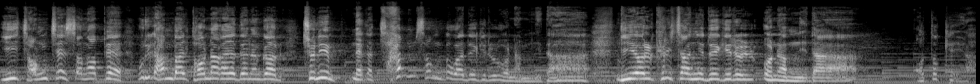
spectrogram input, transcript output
이 정체성 앞에 우리가 한 발 더 나가야 되는 건 주님 내가 참 성도가 되기를 원합니다. 리얼 크리스찬이 되기를 원합니다. 어떻게 해야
